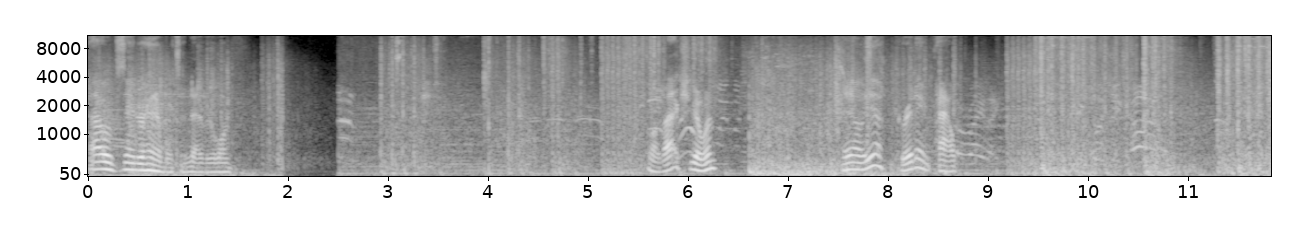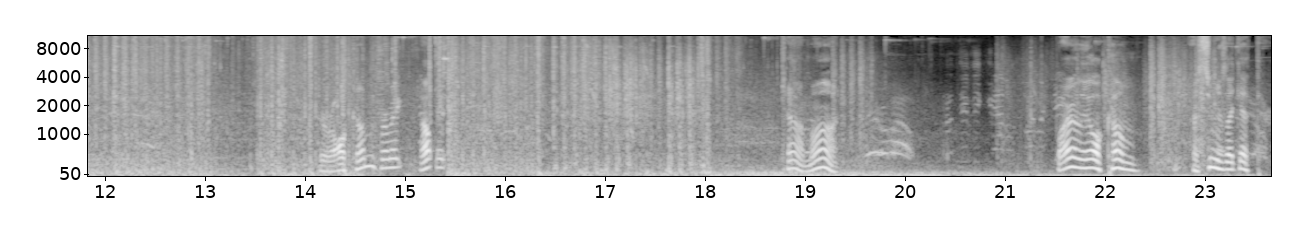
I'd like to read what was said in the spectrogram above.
Alexander Hamilton, everyone. Oh, that actually going. Hell yeah. Great aim. Ow. They're all coming from it. Help it. Come on. Why don't they all come as soon as I get there?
